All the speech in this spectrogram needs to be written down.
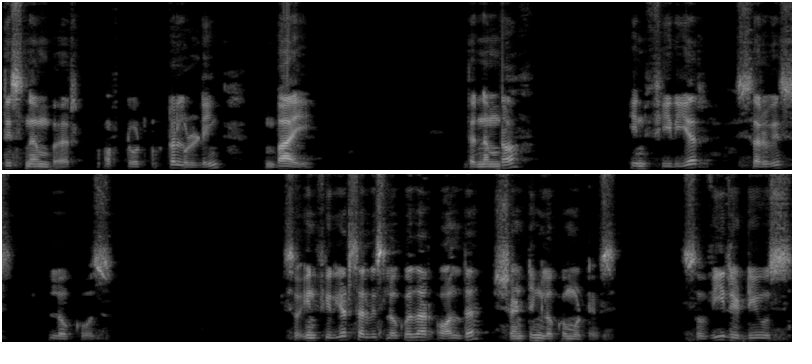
this number of total holding by the number of inferior service locos. So inferior service locos are all the shunting locomotives. So we reduce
